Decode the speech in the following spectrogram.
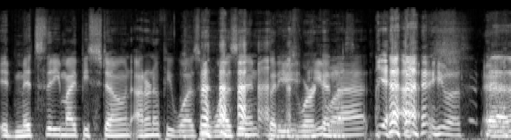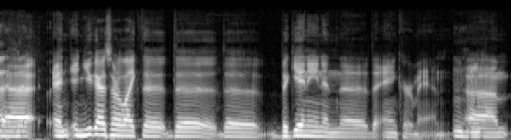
admits that he might be stoned. I don't know if he was or wasn't, but he's He- he working was. that. yeah, he was. And, uh, and and you guys are like the the the beginning and the the anchor man. Mm-hmm. Um,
